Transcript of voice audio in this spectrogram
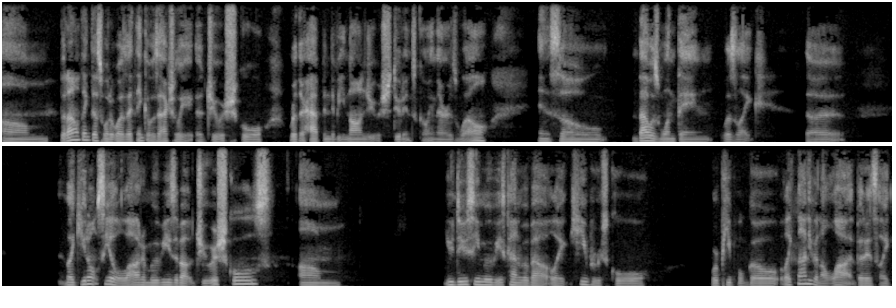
Um but I don't think that's what it was. I think it was actually a Jewish school where there happened to be non-Jewish students going there as well. And so that was one thing was like the like you don't see a lot of movies about Jewish schools. Um you do see movies kind of about like Hebrew school where people go like not even a lot, but it's like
